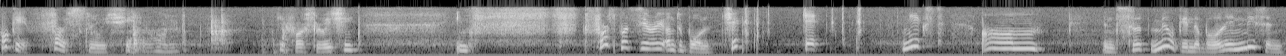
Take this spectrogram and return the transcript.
Okay, first, Luigi. One. Okay, first, Luigi. In first, put Siri onto bowl. Check. Check. Next, um, insert milk in the bowl and listen.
